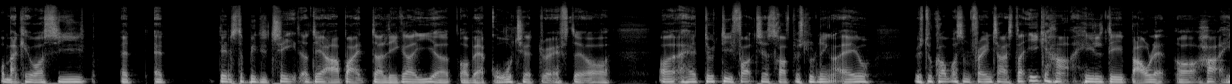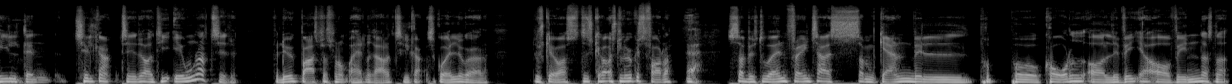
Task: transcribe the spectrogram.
Og man kan jo også sige, at, at den stabilitet og det arbejde, der ligger i at, at være gode til at drafte og, og have dygtige folk til at træffe beslutninger, er jo, hvis du kommer som franchise, der ikke har hele det bagland og har hele den tilgang til det og de evner til det. For det er jo ikke bare et spørgsmål om at have den rette tilgang, så kunne alle gøre det. Du skal jo også, det skal også lykkes for dig. Ja. Så hvis du er en franchise, som gerne vil på, på kortet og levere og vinde og sådan noget,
